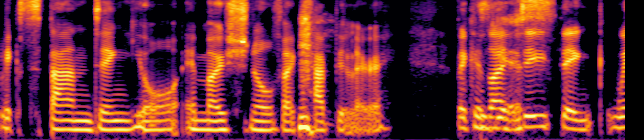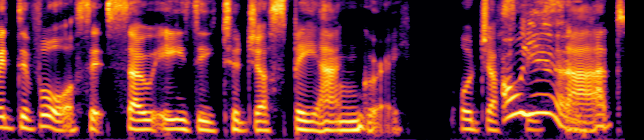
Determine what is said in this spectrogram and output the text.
expanding your emotional vocabulary because yes. I do think with divorce, it's so easy to just be angry or just oh, be yeah. sad.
